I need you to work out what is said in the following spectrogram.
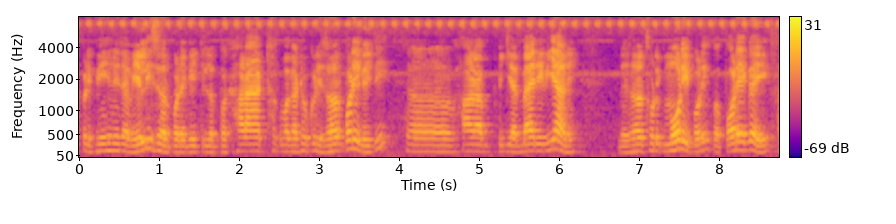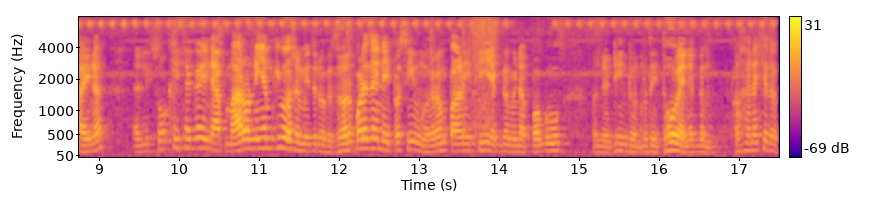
આપણી ભીંજની ત્યાં વહેલી ઝર પડી ગઈ હતી. લગભગ સાડા આઠ વાગ્યા ઠોકડી ઝર પડી ગઈ હતી. સાડા અગિયાર બારી વ્યાણી ને. ઝર થોડીક મોડી પડી, પણ પડે ગઈ ફાઇનલ એટલે ચોખ્ખી થઈ ગઈ ને આપ મારો નિયમ કેવો છે મિત્રો કે ઝર પડે જાય ને પછી હું ગરમ પાણીથી એકદમ એના પગું અને ઢીંઢું બધું ધોવે ને એકદમ કહે નાખીએ તો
